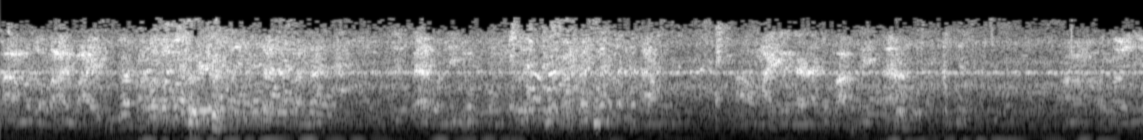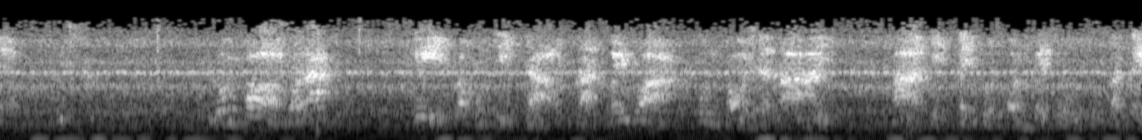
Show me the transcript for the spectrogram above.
ถามมาต้องหลายใบแต่วันนี้ยกลงเลยเอาใหม่เลยนะฉบับนี้นะอะไรเนี่ยหลวงพ่อขอรับที่พระพุทธเจ้าตรัสไว้ว่าคนก่อนจะตาย ถ้าจิตเป็นกุศลไปสู่สุคติ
